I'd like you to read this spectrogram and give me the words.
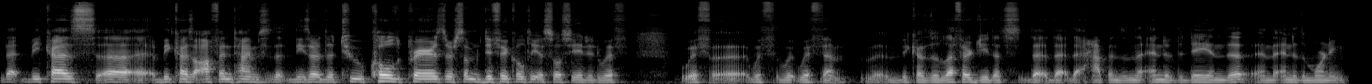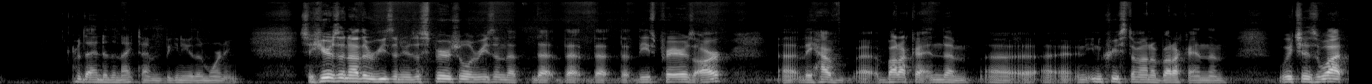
that because uh, because oftentimes the, these are the two cold prayers there's some difficulty associated with with uh, with, with with them because the lethargy that's that, that that happens in the end of the day and the and the end of the morning or the end of the nighttime beginning of the morning. So here's another reason here's a spiritual reason that that that that, that these prayers are uh, they have uh, barakah in them uh, uh, an increased amount of barakah in them which is what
